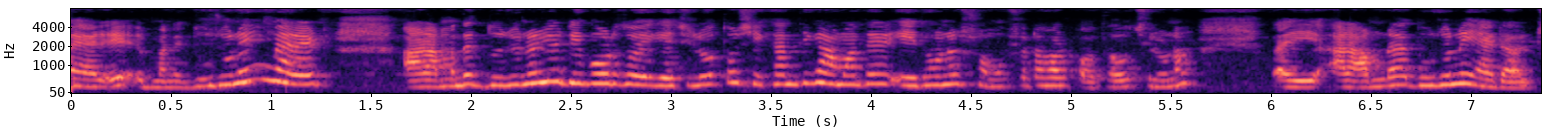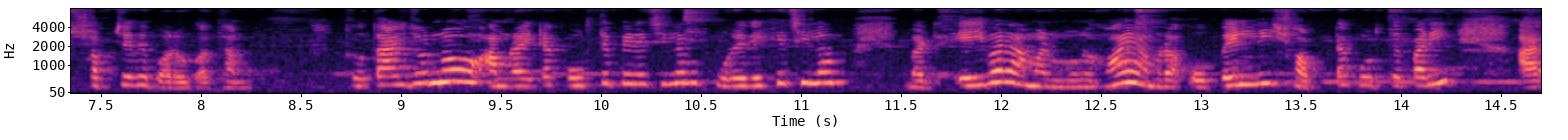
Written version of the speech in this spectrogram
ম্যারে মানে দুজনেই ম্যারেড আর আমাদের দুজনেরই ডিভোর্স হয়ে গেছিল, তো সেখান থেকে আমাদের এই ধরনের সমস্যাটা হওয়ার কথাও ছিল না। তাই, আর আমরা দুজনেই অ্যাডাল্ট সবচেয়ে বড় কথা। তো তার জন্য আমরা এটা করতে পেরেছিলাম, করে রেখেছিলাম। বাট এইবার আমার মনে হয় আমরা ওপেনলি সবটা করতে পারি। আর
